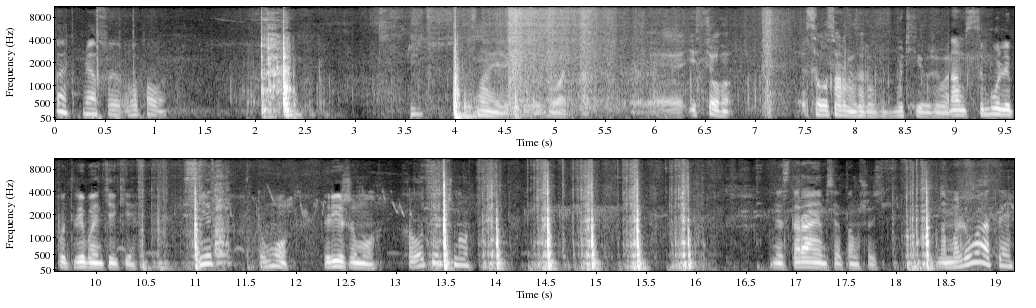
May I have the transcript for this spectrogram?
Все, м'ясо готове. Знаю, як це називати. Е, Із цього селосарне зараз в батьків живе. Нам з цибулі потрібен тільки сік, тому ріжемо хаотично. Не стараємося там щось намалювати.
